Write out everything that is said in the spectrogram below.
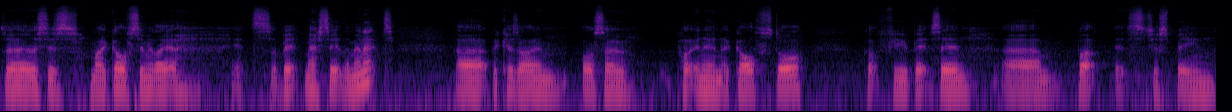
So this is my golf simulator. It's a bit messy at the minute uh, because I'm also putting in a golf store. Got a few bits in, um, but it's just been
